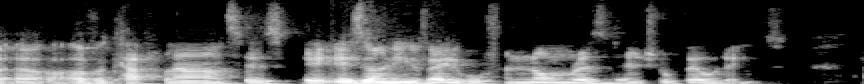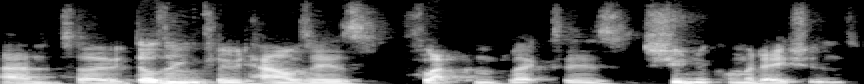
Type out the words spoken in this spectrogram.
uh, other capital allowances, it is only available for non-residential buildings. Um, so it doesn't include houses, flat complexes, student accommodations,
